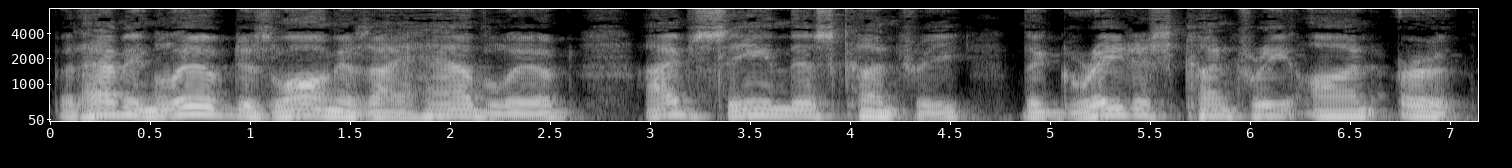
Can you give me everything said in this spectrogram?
But having lived as long as I have lived, I've seen this country, the greatest country on earth,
